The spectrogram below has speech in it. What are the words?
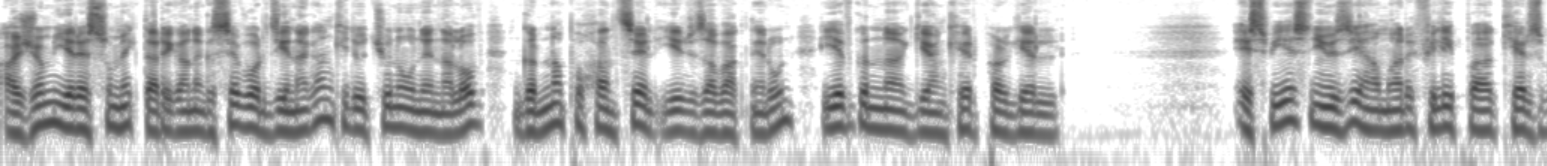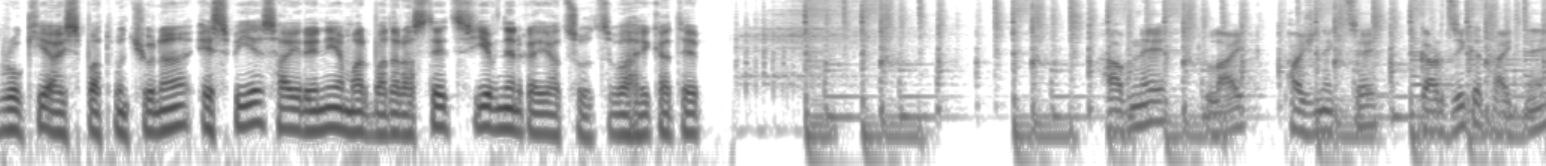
Այժմ 31 տարեկանը գսե որ ձինական գիտությունը ունենալով գրնա փոխանցել իր զավակներուն եւ գրնա ցանկեր փրկել SPS News-ի համար Ֆիլիպա Քերսբրոկի այս պատմությունը SPS հայրենի համար պատրաստեց եւ ներկայացուց Վահեկաթե Հավնե լայք, բաժնեկցե, դարձիկը թայտնե,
